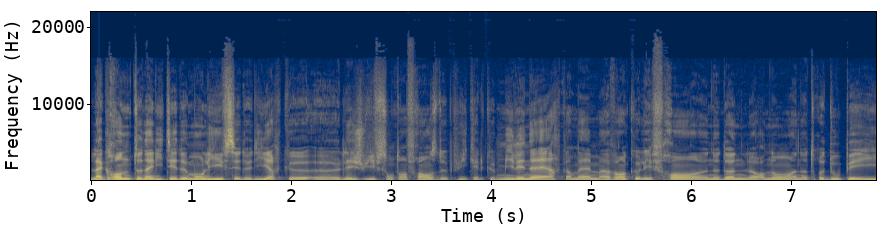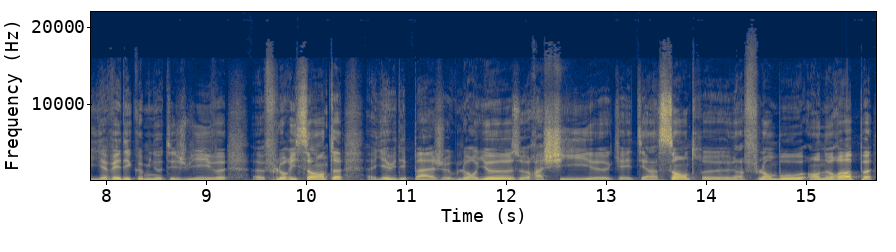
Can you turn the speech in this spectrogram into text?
la grande tonalité de mon livre, c'est de dire que les Juifs sont en France depuis quelques millénaires quand même, avant que les Francs ne donnent leur nom à notre doux pays il y avait des communautés juives euh, florissantes. Euh, il y a eu des pages glorieuses. Rachi, euh, qui a été un centre, un flambeau en Europe.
